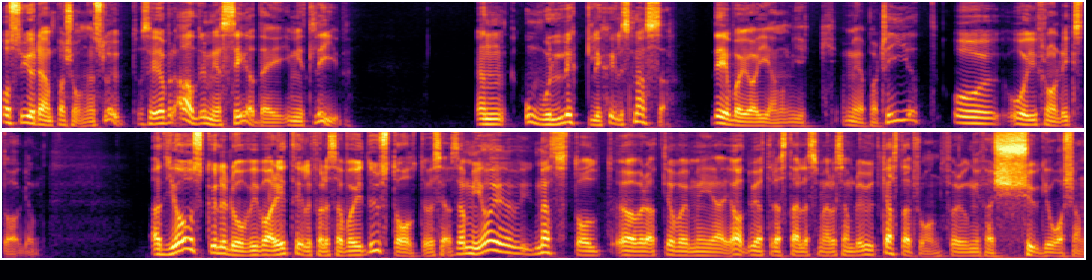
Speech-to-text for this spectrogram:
Och så gör den personen slut och säger jag vill aldrig mer se dig i mitt liv. En olycklig skilsmässa. Det är vad jag genomgick med partiet och, och ifrån riksdagen. Att jag skulle då vid varje tillfälle säga, vad är du stolt över? Säga, så, men jag är mest stolt över att jag var med, ja du vet det där stället som jag sen blev utkastad från för ungefär 20 år sedan.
